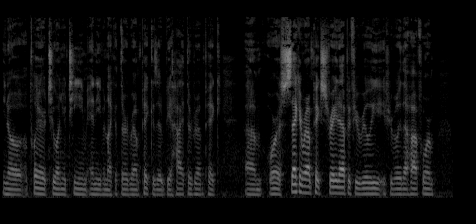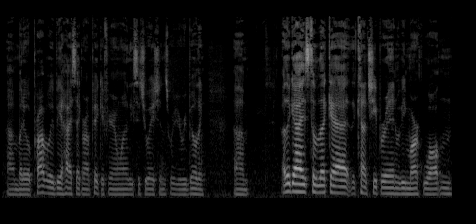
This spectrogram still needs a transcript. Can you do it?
you know, a player or two on your team and even like a third round pick because it would be a high third round pick, um, or a second round pick straight up if you're really if you're really that hot for him. Um, but it would probably be a high second round pick if you're in one of these situations where you're rebuilding. Um, other guys to look at the kind of cheaper end would be Mark Walton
